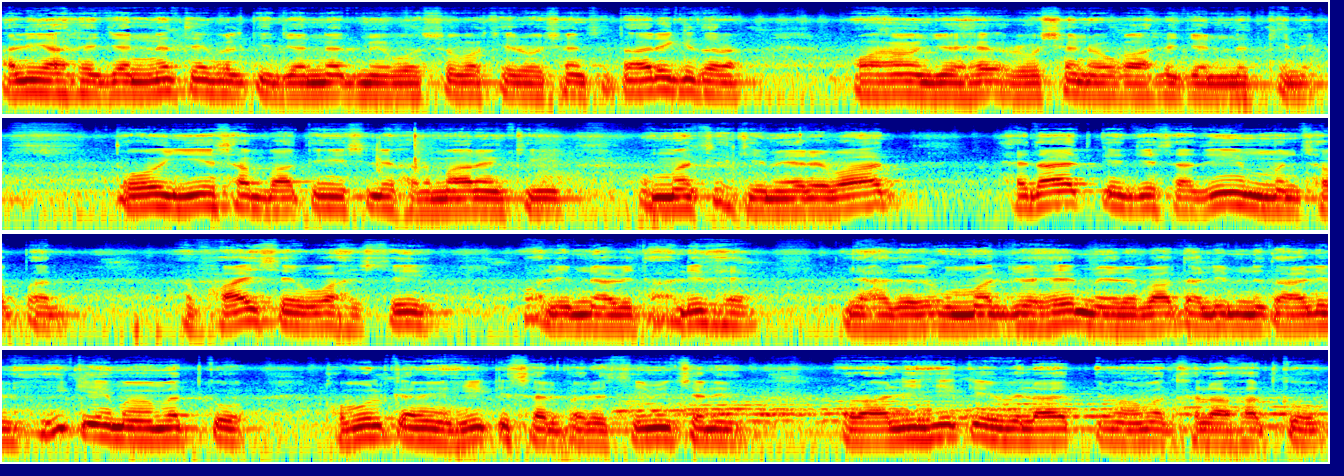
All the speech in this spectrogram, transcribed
علی اہل جنت ہے بلکہ جنت میں وہ صبح کے روشن ستارے کی طرح وہاں جو ہے روشن ہوگا اہل جنت کے لیے۔ تو یہ سب باتیں اس لیے فرما رہے ہیں کہ امت سے کہ میرے بعد ہدایت کے جس عظیم منصب پر فائز سے وہ ہستی علم ابی طالب ہے۔ لہٰذا امت جو ہے، میرے بعد علم طالب ہی کی امامت کو قبول کریں، ہی کی سرپرستی میں چلیں اور علی ہی کے ولایت امامت خلافت کو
